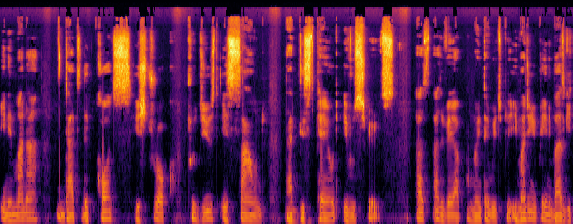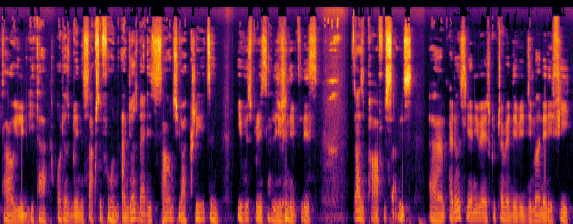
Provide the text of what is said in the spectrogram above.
in a manner that the chords he struck produced a sound that dispelled evil spirits. That's that's a very anointed way to play. Imagine you playing a bass guitar or a lead guitar or just playing a saxophone, and just by the sounds you are creating, evil spirits are leaving a place. That's a powerful service. Um, I don't see anywhere in scripture where David demanded a fee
